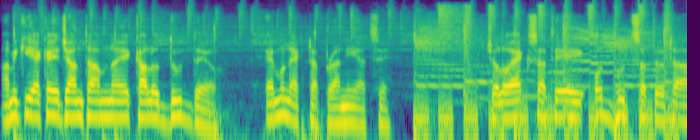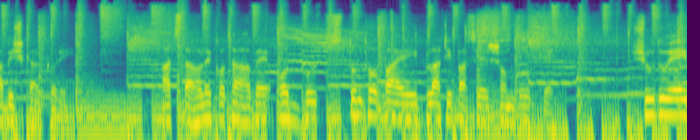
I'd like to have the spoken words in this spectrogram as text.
আমি কি একাই জানতাম না এ কালো দুধ দেও এমন একটা প্রাণী আছে। চলো একসাথে এই অদ্ভুত সত্যটা আবিষ্কার করি। আজ তাহলে কথা হবে অদ্ভুত স্তন্থপায়ী প্লাটিপাসের সম্পর্কে। শুধু এই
